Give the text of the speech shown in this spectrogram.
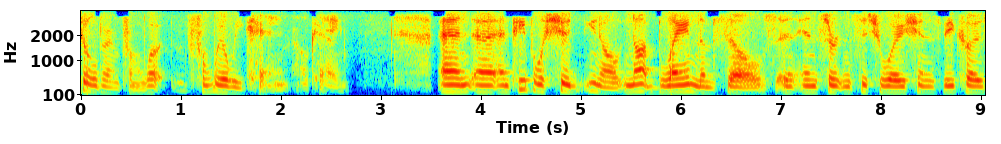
children from what from where we came. Okay, and uh, and people should you know not blame themselves in, in certain situations because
